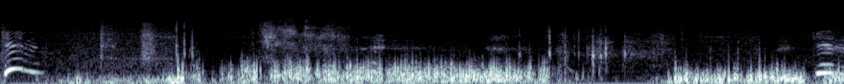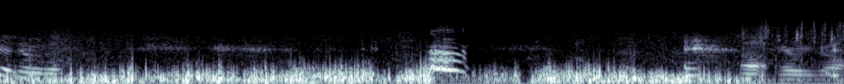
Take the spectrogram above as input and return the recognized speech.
Get it! Get it, Odo. Oh, here we go.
